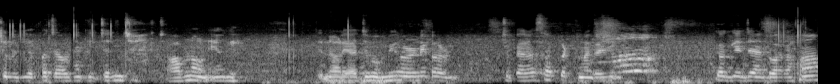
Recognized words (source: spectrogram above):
ਚਲੋ ਜੀ, ਆਪਾਂ ਚੱਲਦੇ ਹਾਂ ਕਿਚਨ 'ਚ, ਚਾਹ ਬਣਾਉਣੇ ਆਂਗੇ ਤੇ ਨਾਲੇ ਅੱਜ ਮੰਮੀ ਹੋਣਾ ਨੇ ਘਰ ਚੁਪਹਿਰਾ ਸਾਹਿਬ ਕੱਟਣਾ ਗਾ ਜੀ। ਅੱਗੇ ਜਾਂ ਦੁਆਰਾ ਹਾਂ।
